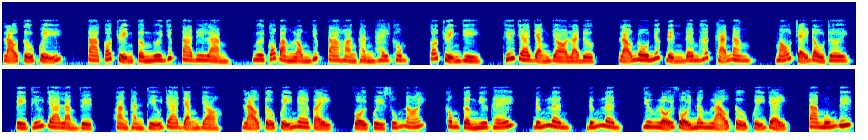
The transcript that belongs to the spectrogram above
lão tử quỷ, ta có chuyện cần ngươi giúp ta đi làm, ngươi có bằng lòng giúp ta hoàn thành hay không, có chuyện gì, thiếu gia dặn dò là được, lão nô nhất định đem hết khả năng, máu chảy đầu rơi, vì thiếu gia làm việc, hoàn thành thiếu gia dặn dò, lão tử quỷ nghe vậy, vội quỳ xuống nói, không cần như thế, đứng lên, đứng lên, dương lỗi vội nâng lão tử quỷ dậy, ta muốn biết,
